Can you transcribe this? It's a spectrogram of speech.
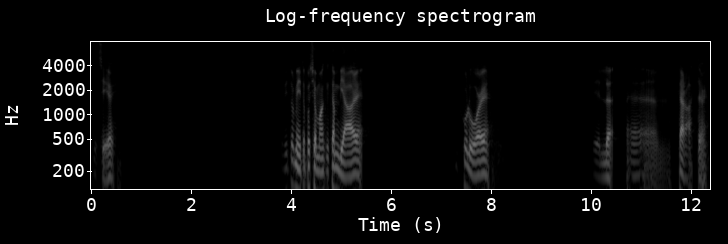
Piacere. Eventualmente possiamo anche cambiare colore del eh, carattere.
